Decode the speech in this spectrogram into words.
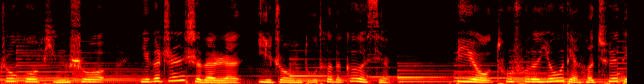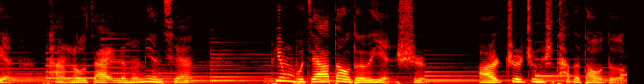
周国平说：“一个真实的人，一种独特的个性，必有突出的优点和缺点袒露在人们面前，并不加道德的掩饰，而这正是他的道德。”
